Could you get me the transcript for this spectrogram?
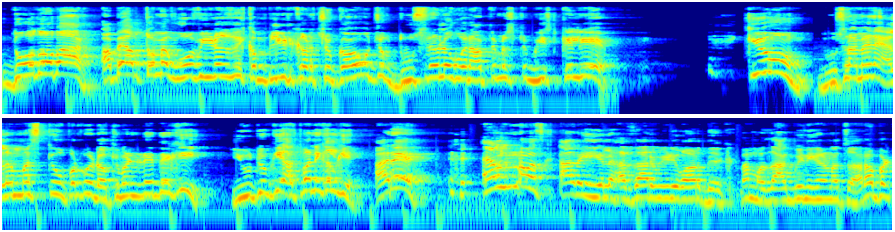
दो दो बार। अबे अब तो मैं वो वीडियो भी कंप्लीट कर चुका हूँ जो दूसरे लोग बनाते हैं मिस्टर बीस के लिए। क्यों? दूसरा मैंने एलन मस्क के ऊपर कोई डॉक्यूमेंट्री देखी? यूट्यूब की आत्मा निकल गई। अरे एलन मस्क अरे, ये हज़ार वीडियो और देख। मैं मज़ाक भी नहीं करना चाह रहा बट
